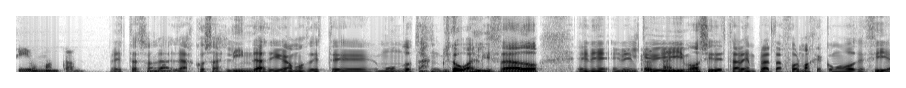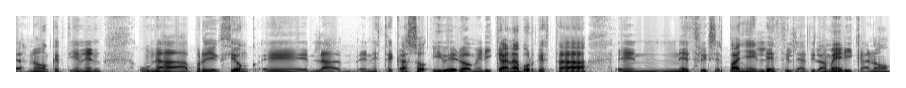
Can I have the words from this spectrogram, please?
sí, un montón. Estas son las cosas lindas, digamos, de este mundo tan globalizado en e, el, que vivimos y de estar en plataformas que, como vos decías, ¿no? Que tienen una proyección, eh, en este caso, iberoamericana, porque está en Netflix España y Netflix Latinoamérica, ¿no?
